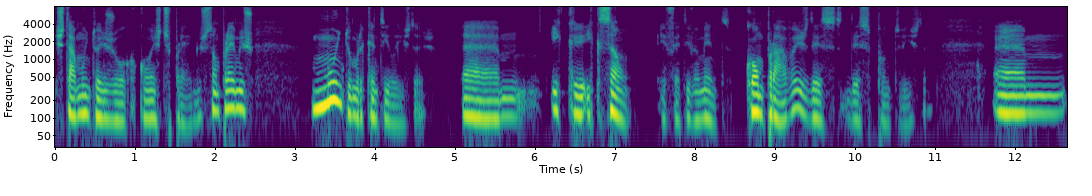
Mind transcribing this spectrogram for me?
está muito em jogo com estes prémios. São prémios muito mercantilistas um, e, que, e que são efetivamente compráveis desse, desse ponto de vista. Um,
